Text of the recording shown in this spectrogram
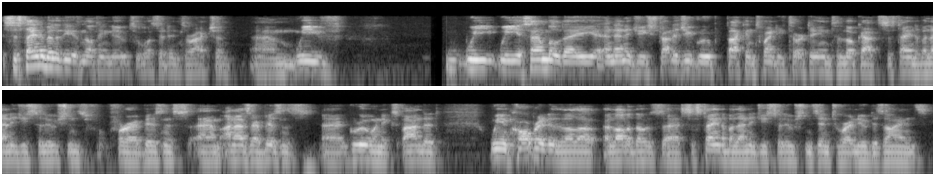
sustainability is nothing new to us at Interxion. Um, we've we we assembled a an energy strategy group back in 2013 to look at sustainable energy solutions for, for our business. Um, and as our business uh, grew and expanded, we incorporated a lot, a lot of those uh, sustainable energy solutions into our new designs.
